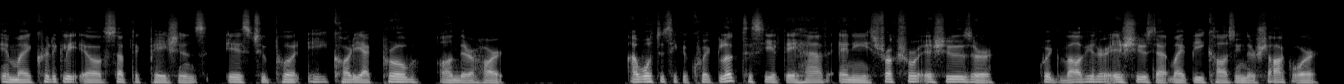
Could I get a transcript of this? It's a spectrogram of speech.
in my critically ill septic patients is to put a cardiac probe on their heart. I want to take a quick look to see if they have any structural issues or quick valvular issues that might be causing their shock or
